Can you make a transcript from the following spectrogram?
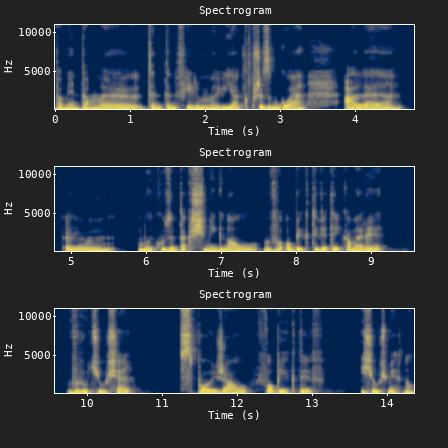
pamiętam y, ten, ten film jak przez mgłę, ale um, mój kuzyn tak śmignął w obiektywie tej kamery, wrócił się, spojrzał w obiektyw i się uśmiechnął.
